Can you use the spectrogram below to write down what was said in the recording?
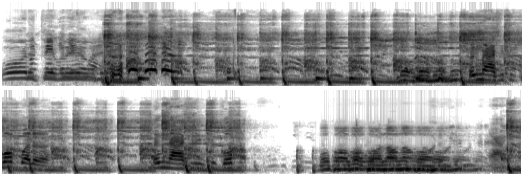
โอ้ยเจ็บอะไรเนี่ยถึงนาสิคือกบก็เลยถึงนาสิคือกบบ่พอบ่พอเราเราพอเด้อ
